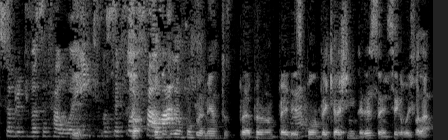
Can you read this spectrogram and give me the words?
sobre o que você falou aí, que você foi só, falar. Só fazer um complemento, para não perder ah. esse ponto aqui, eu achei interessante, você acabou de falar.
